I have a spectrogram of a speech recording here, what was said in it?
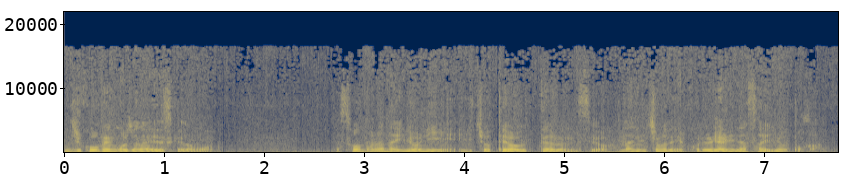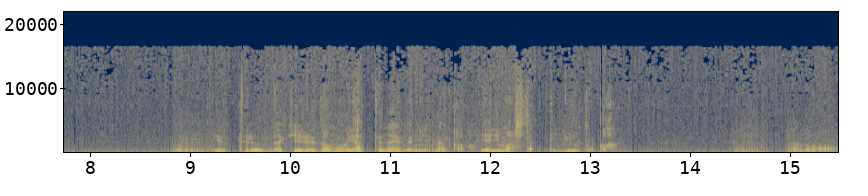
自己弁護じゃないですけども、そうならないように一応手は打ってあるんですよ。何日までにこれをやりなさいよとか。うん、言ってるんだけれども、やってないのになんか、やりましたって言うとか。うん、あの、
